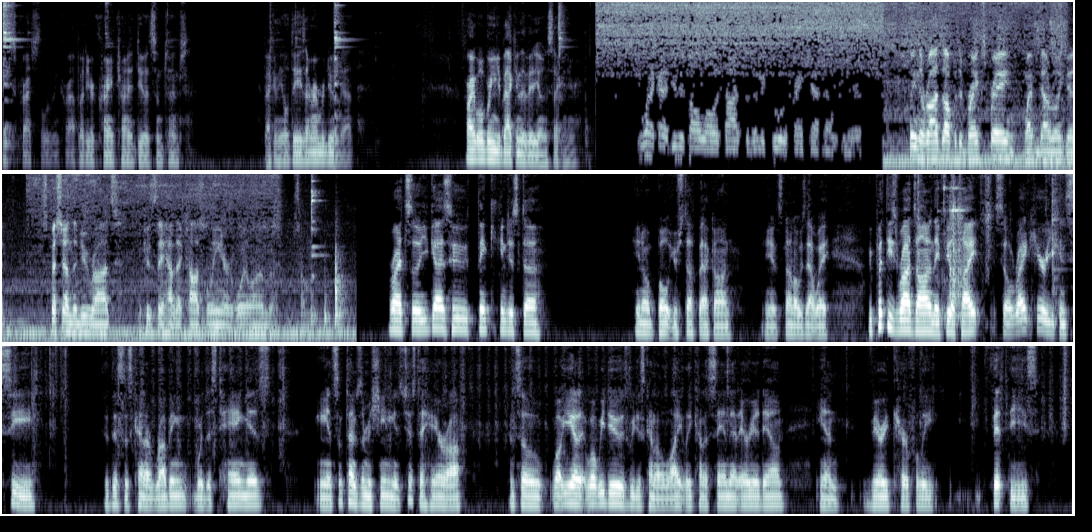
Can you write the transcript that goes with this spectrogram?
Scratch the living crap out of your crank trying to do it sometimes. Back in the old days, I remember doing that. All right, we'll bring you back into the video in a second here. This all while it's hot, so then we cool the crankshaft down from there. Clean the rods off with the brake spray and wipe them down really good, especially on the new rods because they have that cosmoline or oil on them or something. Right, so you guys who think you can just, uh, you know, bolt your stuff back on, you know, it's not always that way. We put these rods on and they feel tight. So right here you can see that this is kind of rubbing where this tang is. And sometimes the machining is just a hair off. And so what you got what we do is we just kind of lightly kind of sand that area down and very carefully fit these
